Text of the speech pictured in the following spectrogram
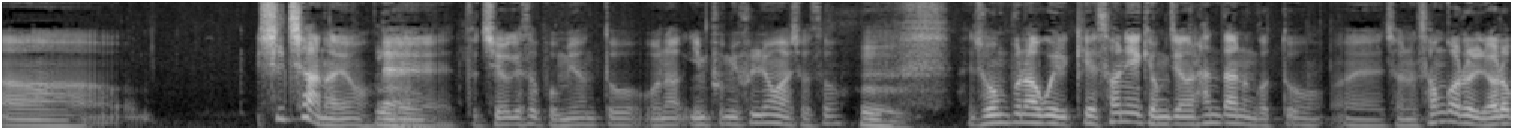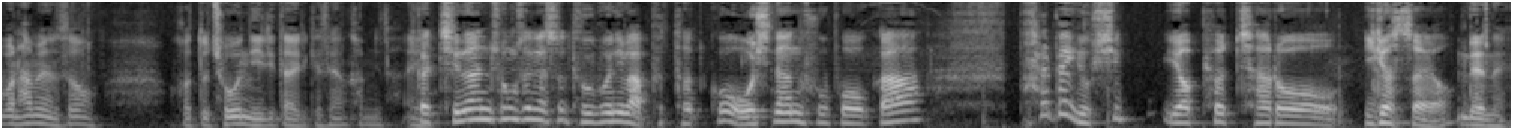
어 싫지 않아요. 네. 네. 또 지역에서 보면 또 워낙 인품이 훌륭하셔서 음. 좋은 분하고 이렇게 선의 경쟁을 한다는 것도 예, 저는 선거를 여러 번 하면서 그것도 좋은 일이다 이렇게 생각합니다. 예. 그러니까 지난 총선에서 두 분이 맞붙었고 오신환 후보가 860여 표 차로 이겼어요. 네네.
